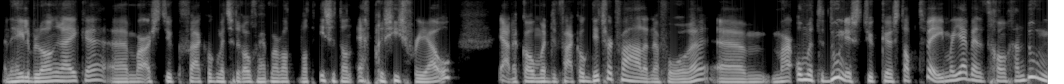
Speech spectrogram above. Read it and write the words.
een hele belangrijke. Maar als je natuurlijk vaak ook met ze erover hebt, maar wat, wat is het dan echt precies voor jou? Ja, dan komen vaak ook dit soort verhalen naar voren. Um, maar om het te doen is natuurlijk stap twee. Maar jij bent het gewoon gaan doen.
